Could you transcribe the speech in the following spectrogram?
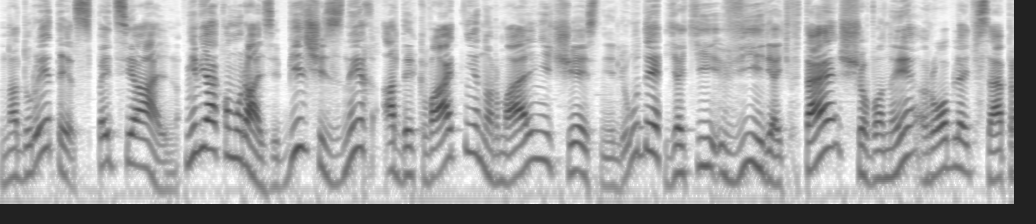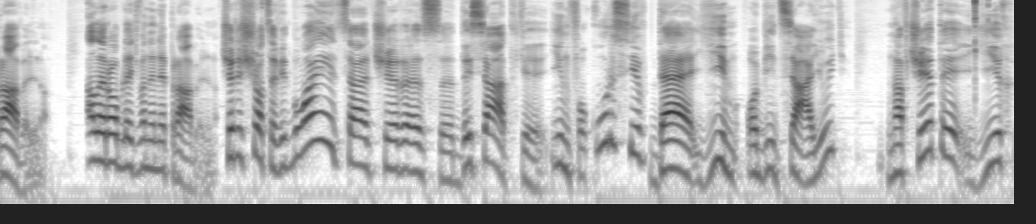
Надурити спеціально ні в якому разі. Більшість з них адекватні, нормальні, чесні люди, які вірять в те, що вони роблять все правильно. Але роблять вони неправильно. Через що це відбувається? Через десятки інфокурсів, де їм обіцяють навчити їх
